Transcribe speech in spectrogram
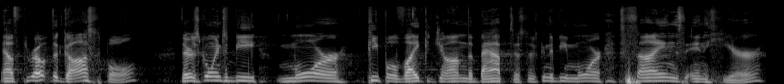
Now, throughout the gospel, there's going to be more people like John the Baptist. There's going to be more signs in here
